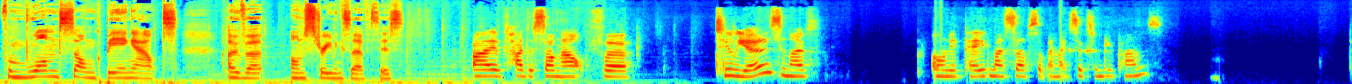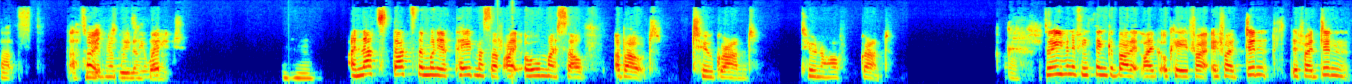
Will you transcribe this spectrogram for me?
from one song being out over on streaming services. I've had a song out for two years and I've only paid myself something like six hundred pounds. That's that's literally nothing. Wage. Mm-hmm and that's that's the money I've paid myself. I owe myself about two grand, two and a half grand. So even if you think about it, like okay, if I if I didn't if I didn't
